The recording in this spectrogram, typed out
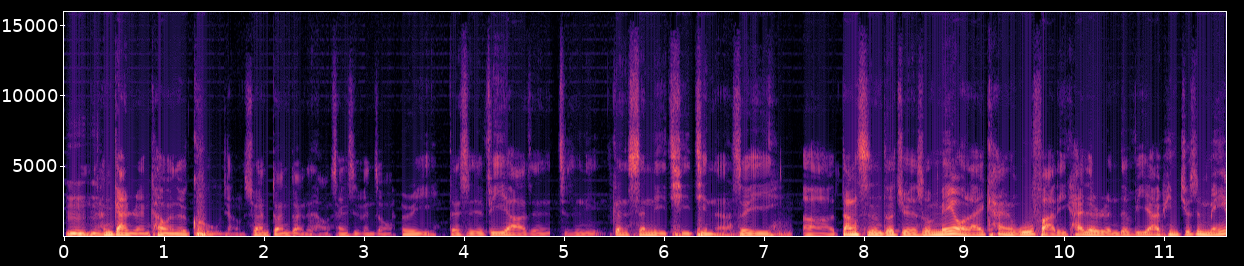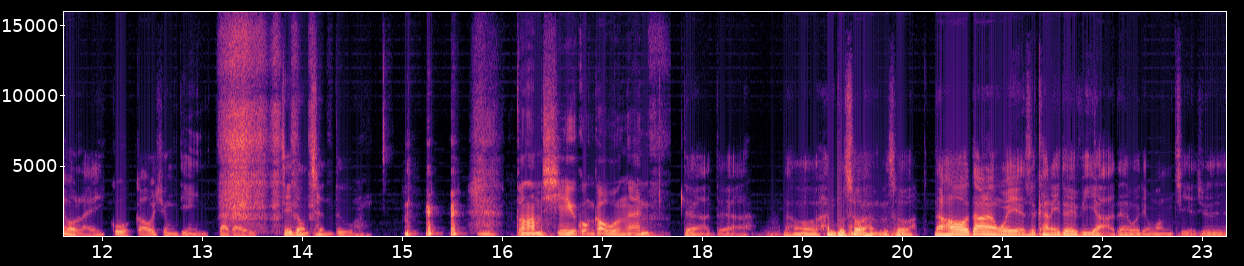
嗯很感人，看完就哭这样。虽然短短的好像三十分钟而已，但是 VR 真的就是你更身临其境了。所以呃，当时人都觉得说，没有来看无法离开的人的 VR 片，就是没有来过高雄电影，大概这种程度。帮他们写一个广告文案。对啊，对啊，然后很不错，很不错。然后当然我也是看了一堆 VR，但是我有点忘记了，就是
